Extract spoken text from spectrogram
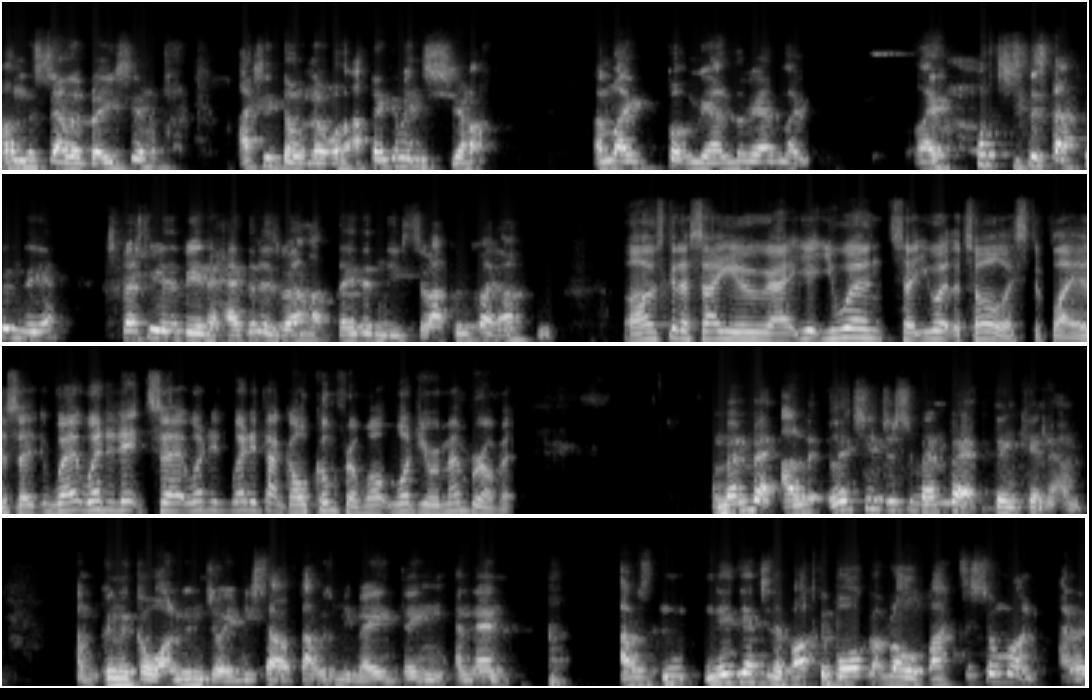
on the celebration, I actually don't know. what I think I'm in shock. I'm like putting my hands on my head, like, like what's just happened here? Especially with it being a header as well. They didn't used to happen quite often. Well, I was going to say you, uh, you you weren't uh, you weren't the tallest of players. Uh, Where, where did it uh, where did where did that goal come from? What what do you remember of it? I remember, I literally just remember thinking, I'm, I'm to go on and enjoy myself. That was my main thing. And then I was near the edge of the box. The ball got rolled back to someone, and I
